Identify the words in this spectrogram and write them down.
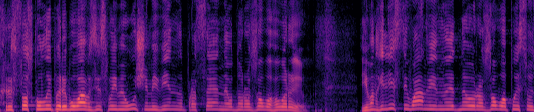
Христос, коли перебував зі своїми учнями, Він про це неодноразово говорив. Євангеліст Іван він неодноразово описує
